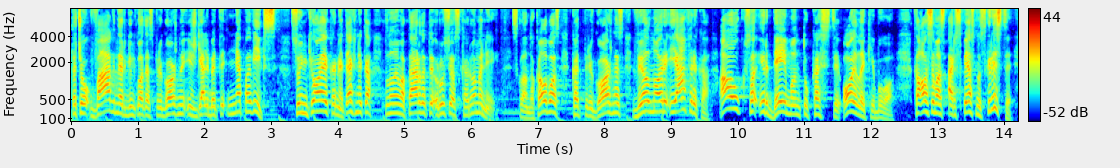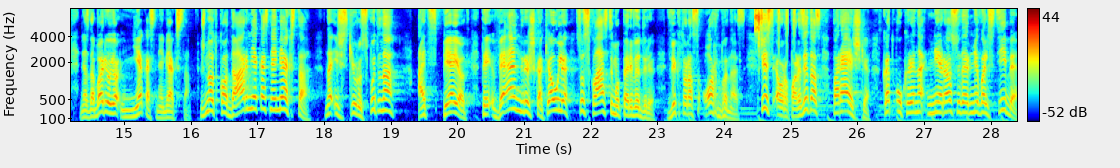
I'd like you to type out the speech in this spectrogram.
Tačiau Wagner ginkluotės Prigožinui išgelbėti nepavyks. Sunkioji karinė technika planuojama perduoti Rusijos kariuomeniai. Sklando kalbos, kad Prigožinas vėl nori į Afriką. Aukso ir deimantų kasti. Oi laikai buvo. Klausimas, ar spės nuskristi, nes dabar jau jo niekas nemėgsta. Žinot, ko dar niekas nemėgsta? Na, išskyrus Putiną, Atspėjot, tai vengriška keulė su sklastimu per vidurį - Viktoras Orbanas. Šis europarazitas pareiškė, kad Ukraina nėra suvereni valstybė,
